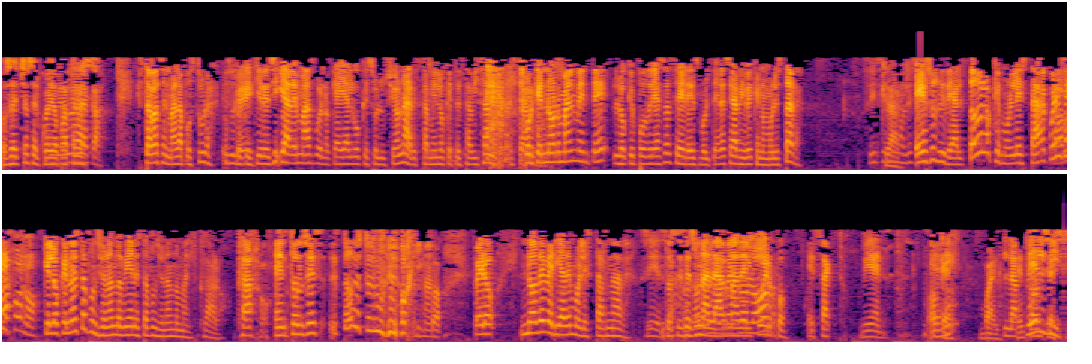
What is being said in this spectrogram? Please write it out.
O sea, echas el cuello y me para duele atrás. acá. Estabas en mala postura, eso es lo que quiere decir. Y además, bueno, que hay algo que solucionar, es también lo que te está avisando. Porque normalmente lo que podrías hacer es voltear hacia arriba y que no molestara. Sí, sí, Claro. me molesta. Eso es lo ideal. Todo lo que molesta, acuérdense Abajo no. que lo que no está funcionando bien está funcionando mal. Claro, claro. Entonces, todo esto es muy lógico, Ajá. pero no debería de molestar nada. Sí, exacto. Entonces es No una alarma del dolor. cuerpo. Exacto. Bien. Ok. ¿Eh? Bueno, La entonces, pelvis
